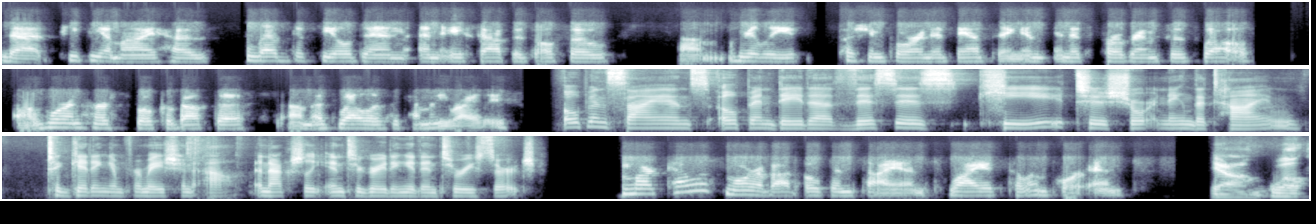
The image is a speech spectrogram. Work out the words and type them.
that PPMI has led the field in, and ASAP is also um, really pushing for and advancing in, in its programs as well. Uh, Warren Hirst spoke about this um, as well as Ekemini Riley's. Open science, open data, this is key to shortening the time to getting information out and actually integrating it into research. Mark, tell us more about open science, why it's so important. Yeah, well,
